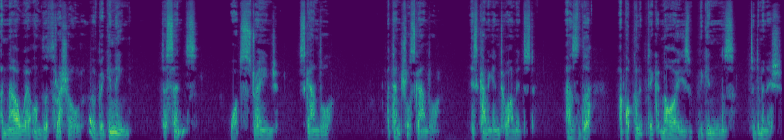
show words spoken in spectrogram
And now we're on the threshold of beginning to sense what strange scandal, potential scandal, is coming into our midst as the apocalyptic noise begins to diminish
